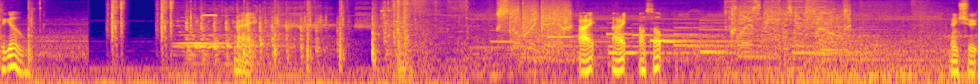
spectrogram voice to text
Here we go. Alright. Alright, alright, I'll stop. Don't shoot.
